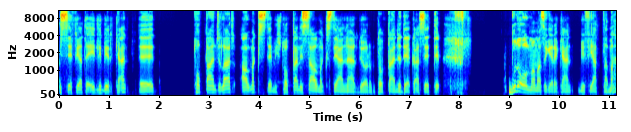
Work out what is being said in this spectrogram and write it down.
hisse fiyatı 51 iken e, toptancılar almak istemiş. Toptan hisse almak isteyenler diyorum. Toptancı diye kastettim. Bu da olmaması gereken bir fiyatlama.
